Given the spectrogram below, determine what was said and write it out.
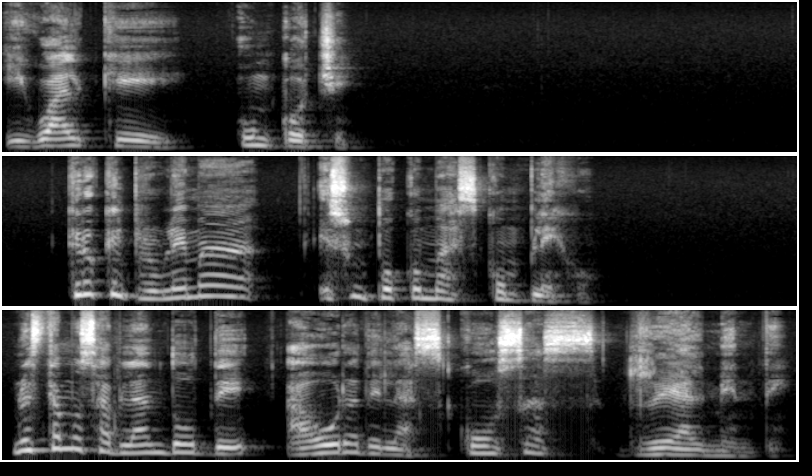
igual que un coche. Creo que el problema es un poco más complejo. No estamos hablando de ahora de las cosas realmente.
